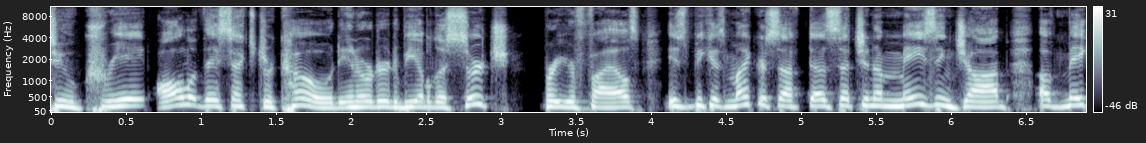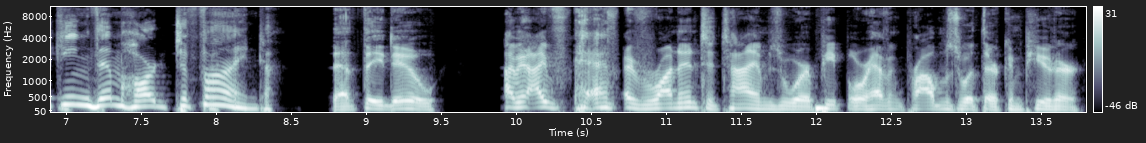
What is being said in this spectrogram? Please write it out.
to create all of this extra code in order to be able to search for your files is because Microsoft does such an amazing job of making them hard to find. that they do. I mean, I've I've run into times where people were having problems with their computer,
